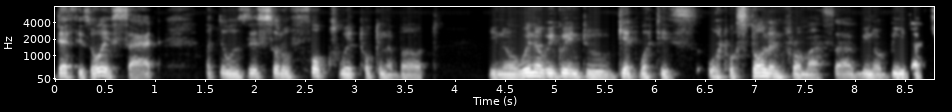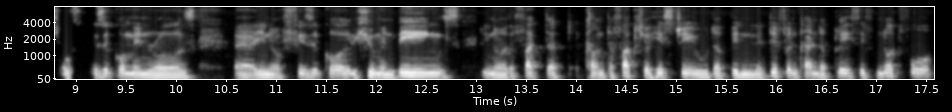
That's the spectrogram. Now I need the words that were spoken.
death is always sad but there was this sort of folks were talking about you know when are we going to get what is what was stolen from us? Uh, you know be it actual physical minerals uh, you know physical human beings you know the fact that counterfactual history would have been in a different kind of place if not for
